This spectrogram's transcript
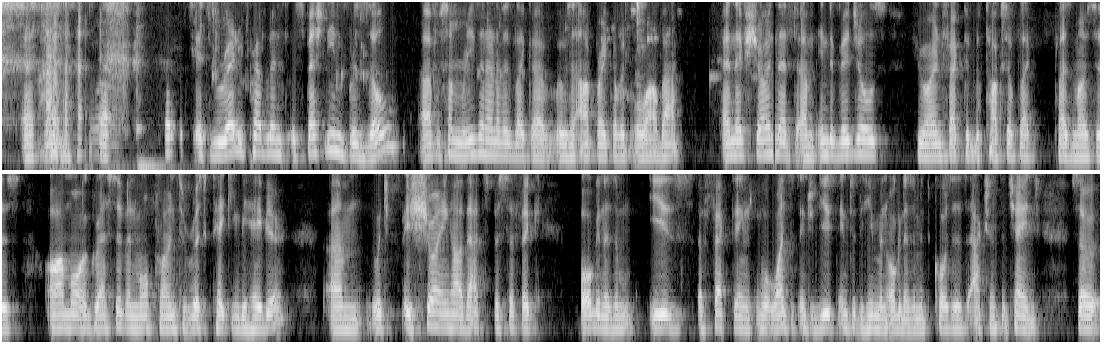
and, uh, it's, it's really prevalent, especially in Brazil. Uh, for some reason, I know there's like a it was an outbreak of it a while back, and they've shown that um, individuals who are infected with toxoplasmosis are more aggressive and more prone to risk-taking behavior, um, which is showing how that specific organism is affecting once it's introduced into the human organism it causes its actions to change. So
